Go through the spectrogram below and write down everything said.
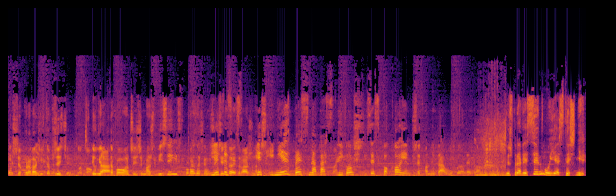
jeszcze wprowadzić to w życie. Ty umiesz Tak. to połączyć, że masz wizję i wprowadzasz ją w życie. To jest ważne. Wiesz, i nie bez napastliwości, ze spokojem przekonywałeś do tego. Już prawie syn mój jesteś, nie?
